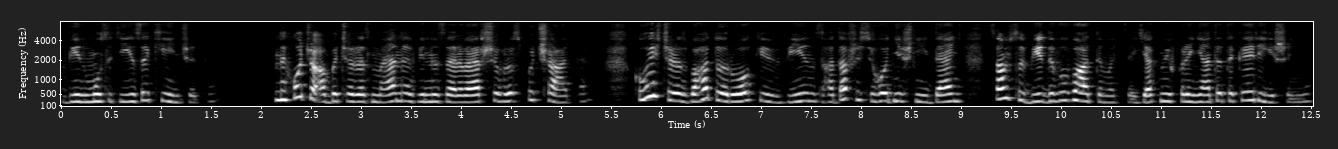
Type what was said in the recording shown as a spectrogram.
він мусить її закінчити. Не хочу, аби через мене він не завершив розпочати. Колись через багато років він, згадавши сьогоднішній день, сам собі дивуватиметься, як міг прийняти таке рішення.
